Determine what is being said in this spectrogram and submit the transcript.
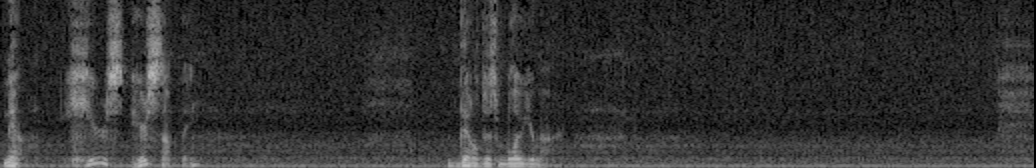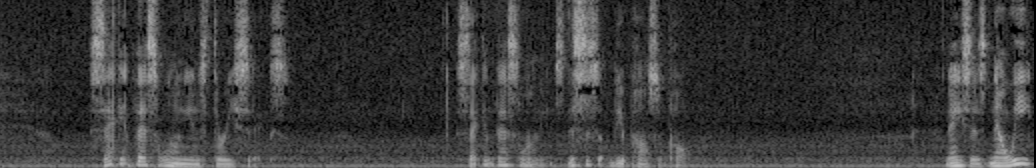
Now, here's here's something that'll just blow your mind. Second Thessalonians 3 6. Second Thessalonians. This is the Apostle Paul. Now he says, Now we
